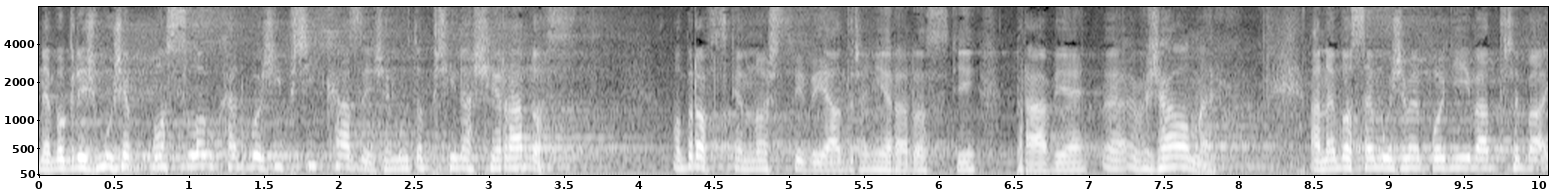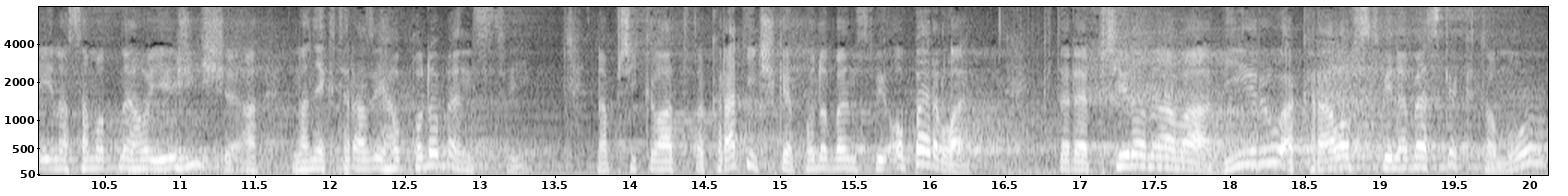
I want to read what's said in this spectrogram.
nebo když může poslouchat boží příkazy, že mu to přináší radost. Obrovské množství vyjádření radosti právě e, v žalmech. A nebo se můžeme podívat třeba i na samotného Ježíše a na některá z jeho podobenství. Například to kratičké podobenství o perle, které přirovnává víru a království nebeské k tomu,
